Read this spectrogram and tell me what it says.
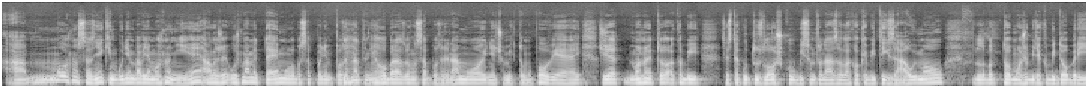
a možno sa s niekým budem baviť a možno nie, ale že už máme tému, lebo sa pôjdem pozrieť mm-hmm. na ten jeho obrázok, on sa pozrie na môj, niečo mi k tomu povie. Čiže možno je to akoby keby cez takú tú zložku by som to nazval ako keby tých záujmov, lebo to môže byť akoby dobrý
